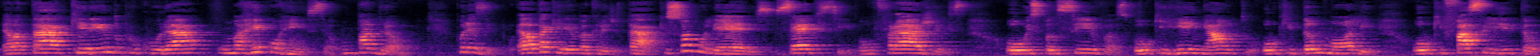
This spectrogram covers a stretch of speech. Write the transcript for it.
ela está querendo procurar uma recorrência, um padrão. Por exemplo, ela está querendo acreditar que só mulheres sexy ou frágeis ou expansivas ou que riem alto ou que dão mole ou que facilitam,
